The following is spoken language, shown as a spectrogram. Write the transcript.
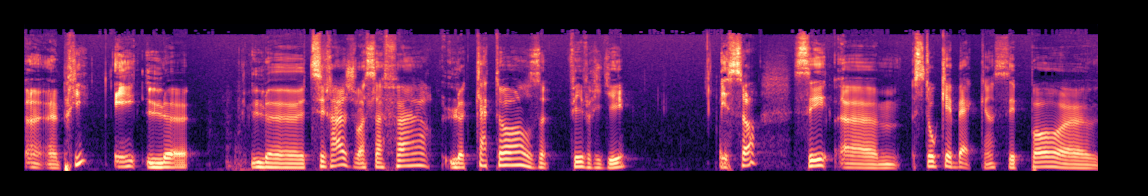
un, un, prix. Et le, le tirage va se faire le 14 février et ça, c'est euh, au Québec. Hein? C'est pas, euh,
